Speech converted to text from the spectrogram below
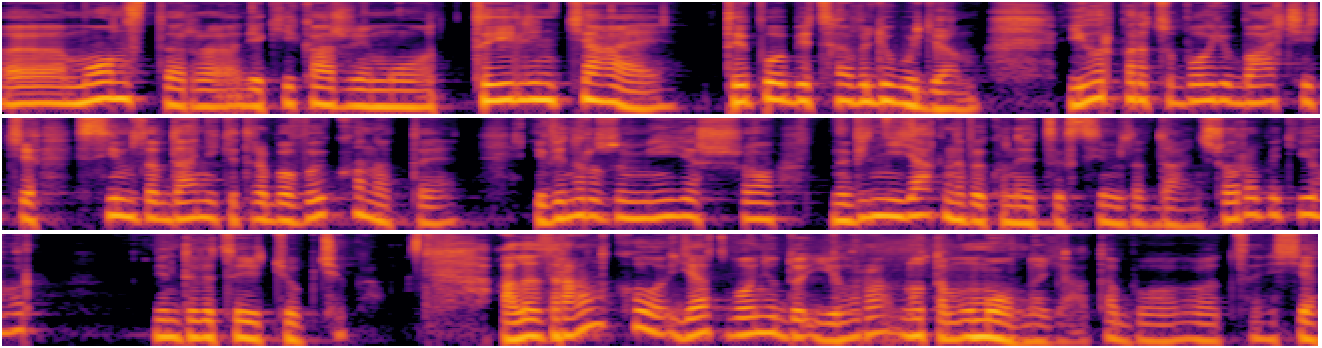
е, монстр, який каже йому: Ти лінтяй. Ти пообіцяв людям. Ігор перед собою бачить сім завдань, які треба виконати, і він розуміє, що ну, він ніяк не виконає цих сім завдань. Що робить Ігор? Він дивиться ютубчика. Але зранку я дзвоню до Ігора, ну там умовно я, та бо це ще.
